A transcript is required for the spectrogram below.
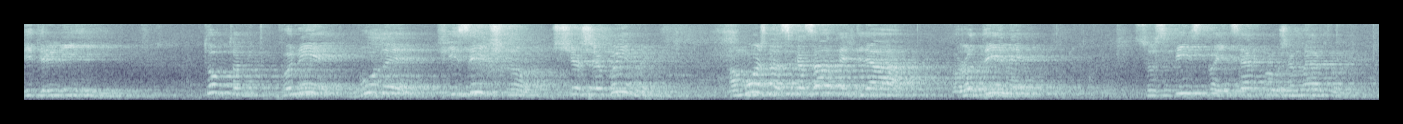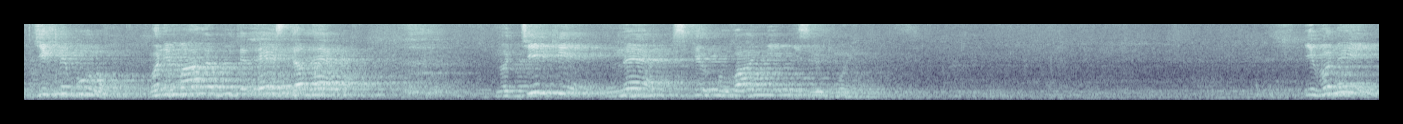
від релігії. Тобто вони були фізично ще живими а можна сказати, для родини, суспільства і церкви вже мертвими. Їх не було. Вони мали бути десь далеко. але тільки не в спілкуванні із людьми. І вони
